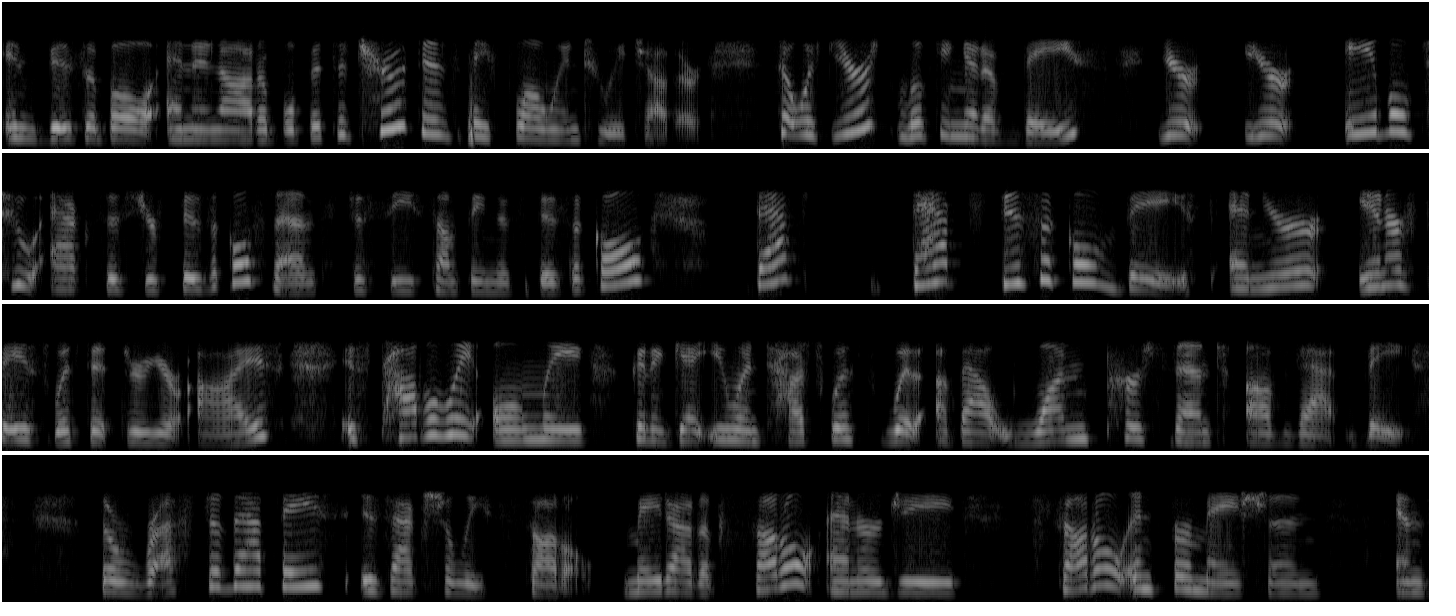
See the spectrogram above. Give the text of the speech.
invisible and inaudible. But the truth is they flow into each other. So if you're looking at a vase, you're you're able to access your physical sense to see something that's physical. That's that physical vase and your interface with it through your eyes is probably only going to get you in touch with, with about 1% of that vase. The rest of that vase is actually subtle, made out of subtle energy, subtle information, and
